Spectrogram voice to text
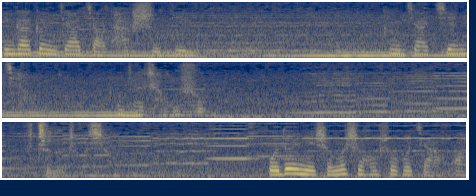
应该更加脚踏实地，更加坚强，更加成熟。你真的这么想？我对你什么时候说过假话？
